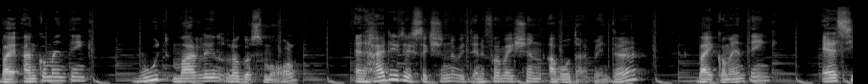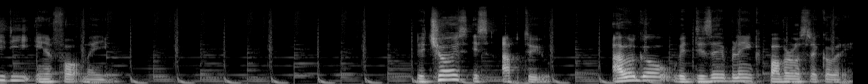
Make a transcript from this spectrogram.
by uncommenting boot Marlin logo small and hide the restriction with information about our printer by commenting LCD info menu. The choice is up to you. I will go with disabling power loss recovery.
